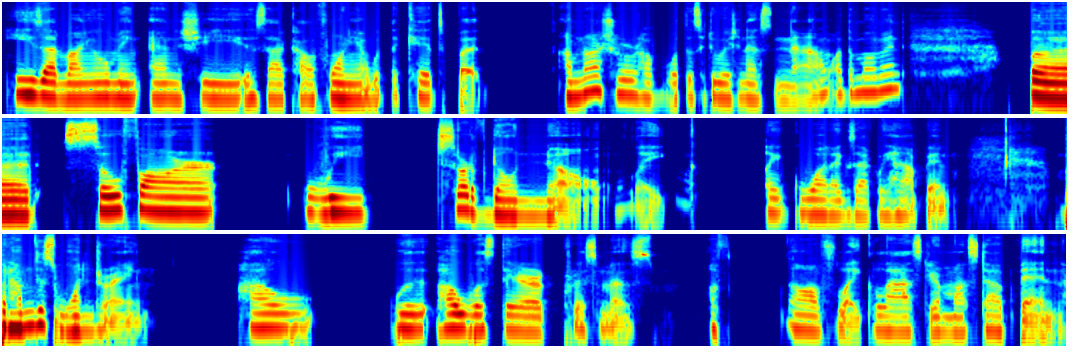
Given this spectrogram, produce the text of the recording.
he's at Wyoming and she is at California with the kids. But I'm not sure how, what the situation is now at the moment. But so far, we sort of don't know like like what exactly happened. But I'm just wondering how how was their Christmas of like last year must have been.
